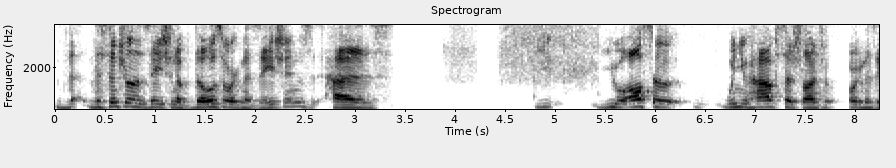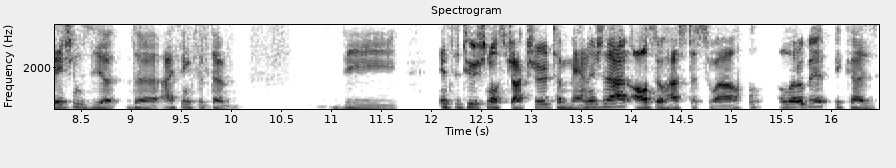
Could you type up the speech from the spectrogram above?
the, the centralization of those organizations has you, you also when you have such large organizations the, the i think that the the institutional structure to manage that also has to swell a little bit because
